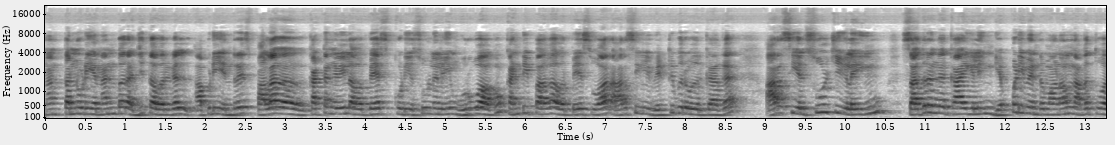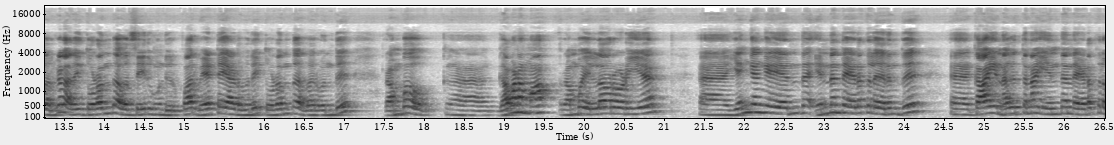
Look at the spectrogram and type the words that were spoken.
நன் தன்னுடைய நண்பர் அஜித் அவர்கள் அப்படி என்று பல கட்டங்களில் அவர் பேசக்கூடிய சூழ்நிலையும் உருவாகும். கண்டிப்பாக அவர் பேசுவார். அரசியலில் வெற்றி பெறுவதற்காக அரசியல் சூழ்ச்சிகளையும் சதுரங்க காய்களையும் எப்படி வேண்டுமானாலும் நகர்த்துவார்கள். அதை தொடர்ந்து அவர் செய்து கொண்டிருப்பார். வேட்டையாடுவதை தொடர்ந்து அவர் வந்து ரொம்ப கவனமாக ரொம்ப எல்லாரோடைய எங்கெங்கே எந்த எந்தெந்த இடத்துல இருந்து காயை நகர்த்தினா எந்தெந்த இடத்துல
